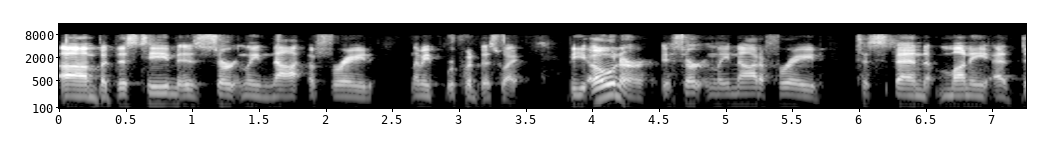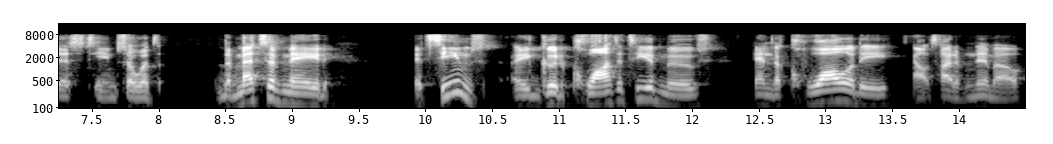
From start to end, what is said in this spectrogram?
Um, but this team is certainly not afraid. Let me put it this way: the owner is certainly not afraid to spend money at this team. So with the Mets have made, it seems a good quantity of moves and the quality outside of Nimmo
